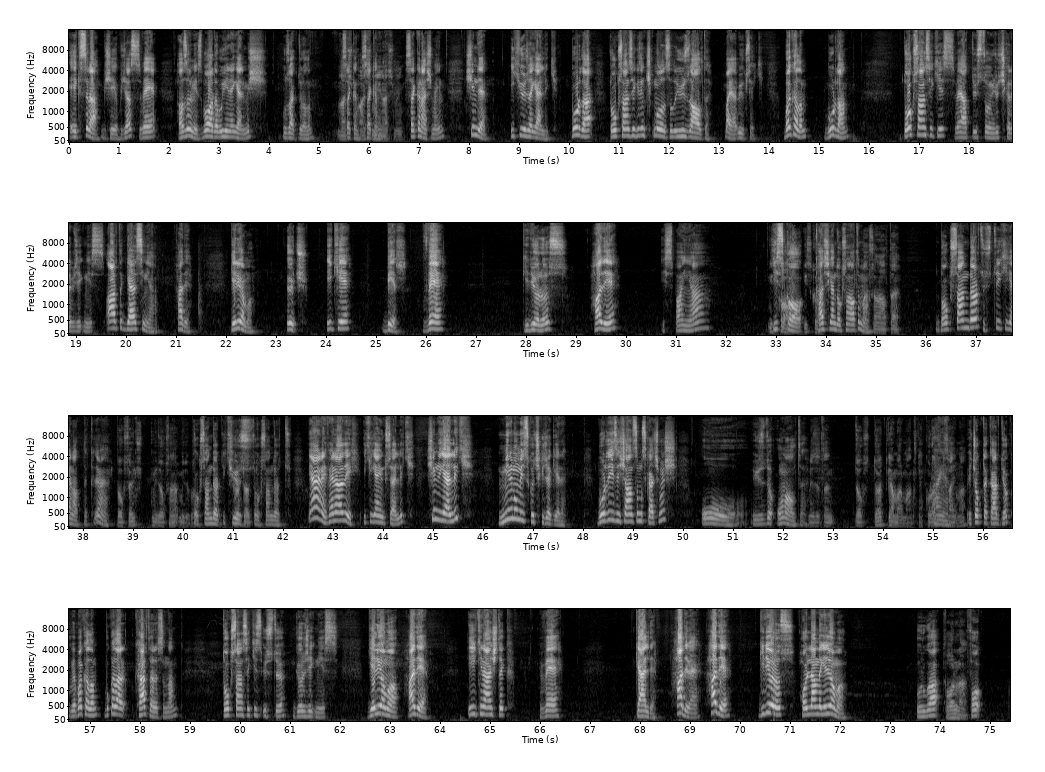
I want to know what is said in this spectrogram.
ekstra bir şey yapacağız ve hazır mıyız? Bu arada bu yine gelmiş. Uzak duralım. Aç- sakın, açmayın, sakın. açmayın. Sakın açmayın. Şimdi 200'e geldik. Burada 98'in çıkma olasılığı %6. Bayağı bir yüksek. Bakalım buradan 98 veyahut da üstü oyuncu çıkarabilecek miyiz? Artık gelsin ya. Hadi. Geliyor mu? 3, 2, 1 ve gidiyoruz. Hadi. İspanya. Isco. Isco. Kaçgen 96 mı? 96. 94 üstü 2 gen attık değil mi? 93 mi 94 müydü bu? 94 200 Dört, dört. 94. Yani fena değil. 2 gen yükseldik. Şimdi geldik. Minimum Isco çıkacak yere. Burada ise şansımız kaçmış? Oo %16. Ve zaten 4 gen var mantıken. Aynen. sayma. Ve çok da kart yok. Ve bakalım bu kadar kart arasından 98 üstü görecek miyiz? Geliyor mu? Hadi. İlkini açtık. Ve geldi. Hadi be. Hadi. Gidiyoruz. Hollanda geliyor mu? Uruguay. Forlan. For,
